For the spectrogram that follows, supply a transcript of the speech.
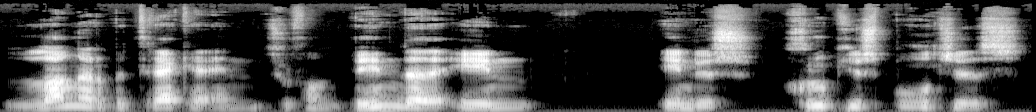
langer betrekken en soort van binden in, in dus groepjes, poeltjes,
